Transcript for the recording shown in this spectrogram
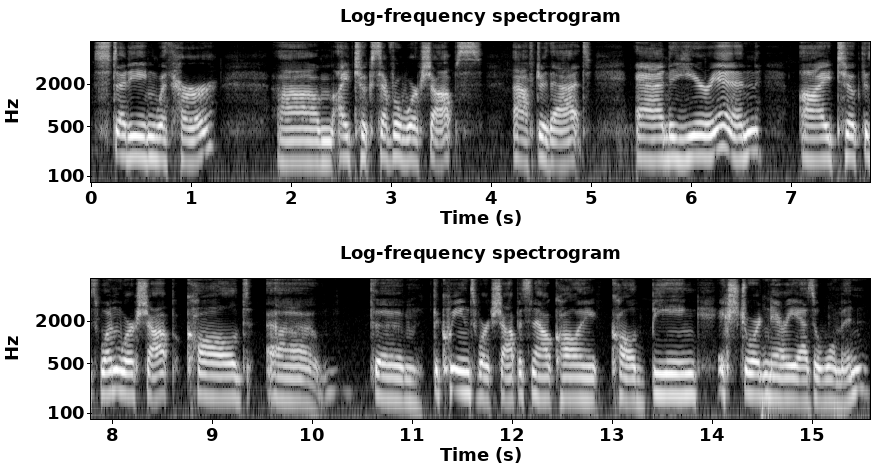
studying with her, um, I took several workshops after that. And a year in, I took this one workshop called uh, the the Queen's Workshop. It's now calling called Being Extraordinary as a Woman,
